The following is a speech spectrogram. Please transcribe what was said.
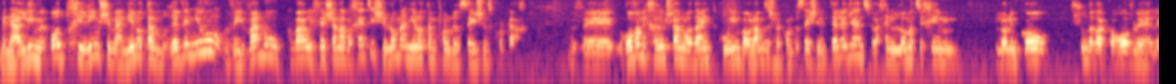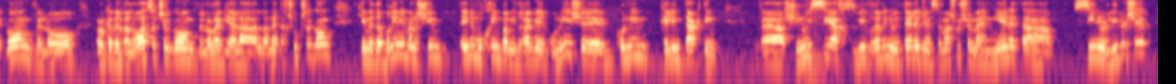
מנהלים מאוד בכירים שמעניין אותם revenue, והבנו כבר לפני שנה וחצי שלא מעניין אותם conversations כל כך. ורוב המתחרים שלנו עדיין תקועים בעולם הזה של ה-conversation intelligence, ולכן לא מצליחים לא למכור שום דבר קרוב לגונג, ולא לא לקבל ולואציות של גונג, ולא להגיע לנתח שוק של גונג, כי הם מדברים עם אנשים די נמוכים במדרג הארגוני, שקונים כלים טקטיים. והשינוי שיח סביב revenue intelligence זה משהו שמעניין את ה-senior leadership,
